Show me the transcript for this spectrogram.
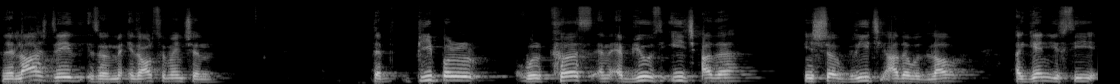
And the last day is also mentioned that people will curse and abuse each other instead of greeting other with love. Again, you see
